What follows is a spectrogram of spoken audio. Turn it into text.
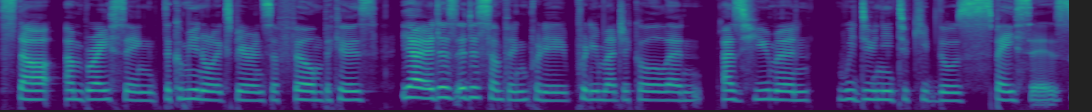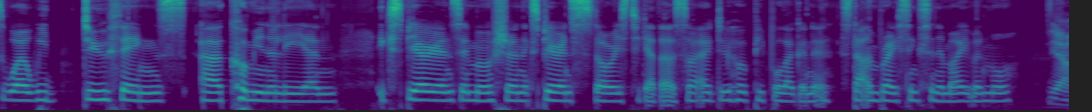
start embracing the communal experience of film because yeah it is it is something pretty pretty magical and as human we do need to keep those spaces where we do things uh, communally and experience emotion experience stories together so i do hope people are going to start embracing cinema even more Yeah.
